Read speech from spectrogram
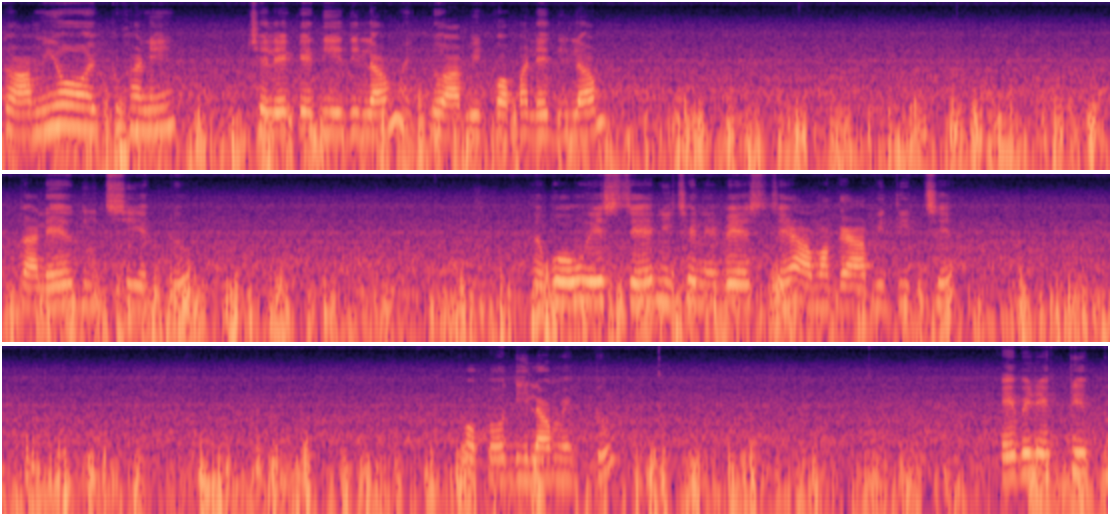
তো আমিও একটুখানি ছেলেকে দিয়ে দিলাম, একটু আবির কপালে দিলাম। গালেও দিচ্ছি একটু। বউ এসছে, নিচে নেবে এসছে, আমাকে আবির দিচ্ছে। ওকেও দিলাম একটু। এবার একটু একটু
